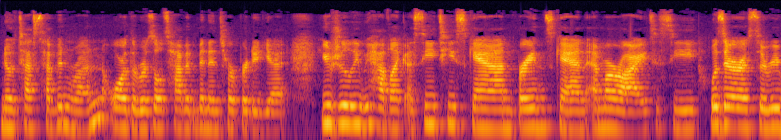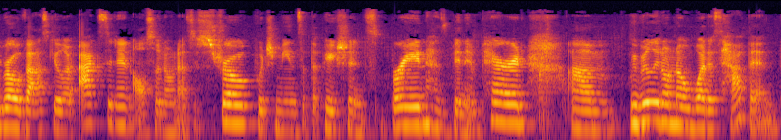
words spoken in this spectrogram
no tests have been run or the results haven't been interpreted yet. Usually we have like a CT scan, brain scan, MRI to see was there a cerebrovascular accident, also known as a stroke, which means that the patient's brain has been impaired. Um, we really don't know what has happened.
